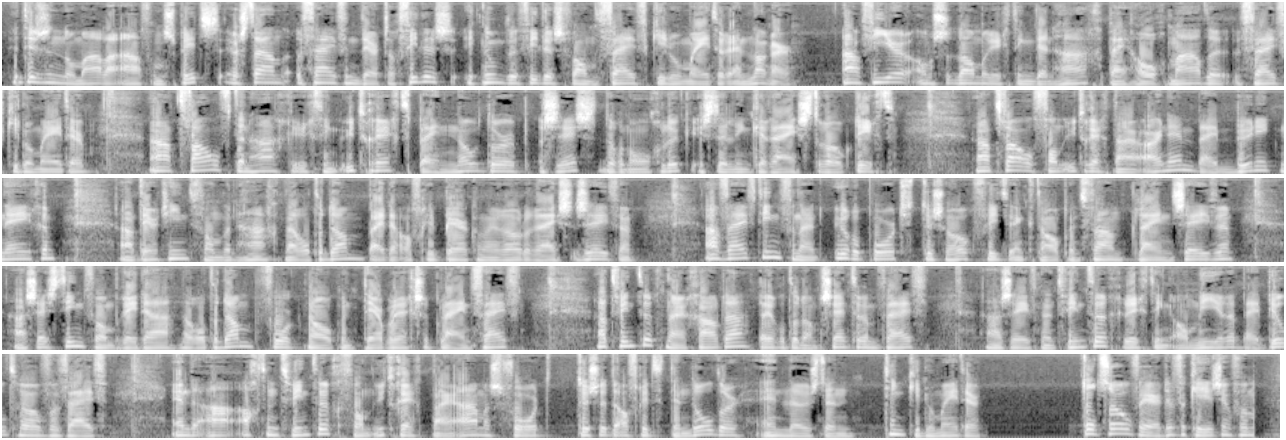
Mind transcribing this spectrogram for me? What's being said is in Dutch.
Het is een normale avondspits. Er staan 35 files. Ik noem de files van 5 kilometer en langer. A4 Amsterdam richting Den Haag bij Hoogmade 5 kilometer. A12 Den Haag richting Utrecht bij Nooddorp 6. Door een ongeluk is de linkerrijstrook dicht. A12 van Utrecht naar Arnhem bij Bunnik 9. A13 van Den Haag naar Rotterdam bij de afrit en Rode Reis 7. A15 vanuit Europoort tussen Hoogvliet en knooppunt Vaanplein 7. A16 van Breda naar Rotterdam voor knooppunt Terbrechtseplein 5. A20 naar Gouda bij Rotterdam Centrum 5. A27 richting Almere bij Beeldhoven 5. En de A28 van Utrecht naar Amersfoort tussen de afrit Den Dolder en Leusden 10 kilometer. Tot zover de verkeersinformatie.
